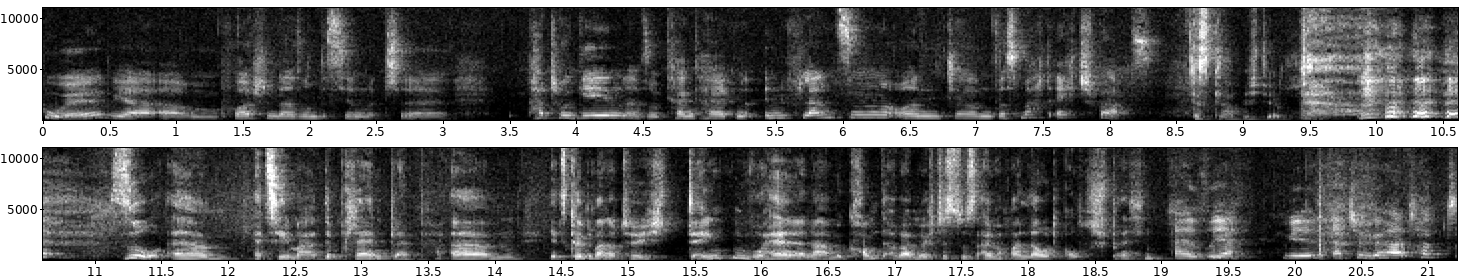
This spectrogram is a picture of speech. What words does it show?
cool. Wir ähm, forschen da so ein bisschen mit äh, Pathogenen, also Krankheiten in Pflanzen, und ähm, das macht echt Spaß. Das glaube ich dir. So, ähm, erzähl mal, The Plant Lab. Ähm, jetzt könnte man natürlich denken, woher der Name kommt, aber möchtest du es einfach mal laut aussprechen? Also ja, wie ihr gerade schon gehört habt,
